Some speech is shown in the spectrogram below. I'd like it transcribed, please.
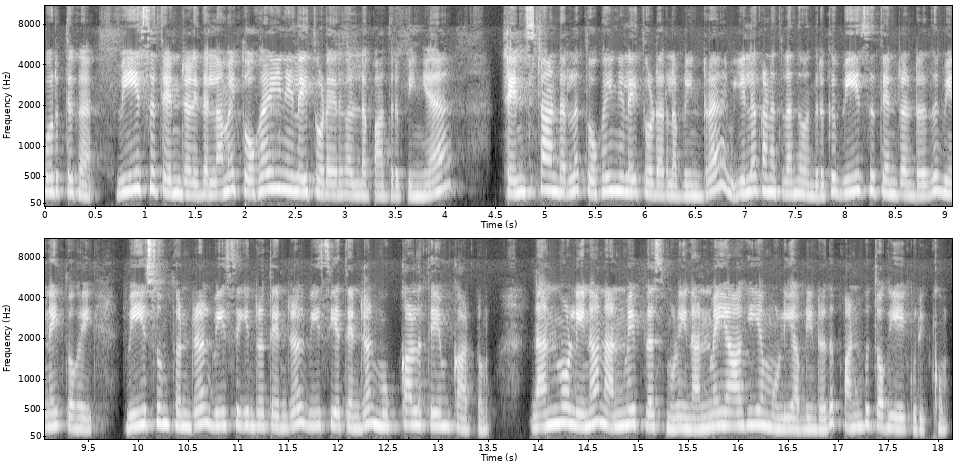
பொறுத்துக. வீசு தென்றல். இதெல்லாமே தொகை நிலை தொடர்கள்ல பார்த்துருப்பீங்க. டென்த் ஸ்டாண்டர்ட்ல தொகைநிலை தொடர் அப்படின்ற இலக்கணத்துல இருந்து வந்திருக்கு. வீசு தென்றல்ன்றது வினைத்தொகை வீசும் தென்றல் வீசுகின்ற தென்றல் வீசிய தென்றல் முக்காலத்தையும் காட்டும். நன்மொழினா நன்மை பிளஸ் மொழி நன்மையாகிய மொழி அப்படின்றது பண்பு தொகையை குறிக்கும்.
